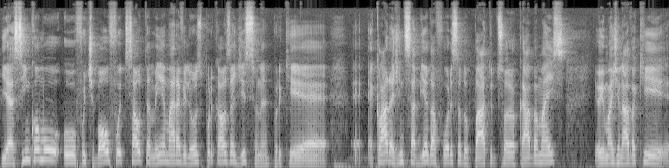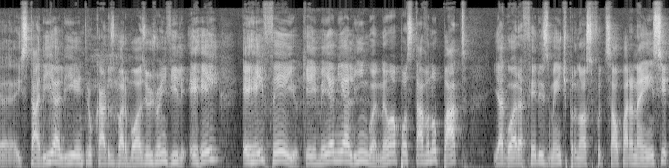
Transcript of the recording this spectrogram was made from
E assim como o futebol, o futsal também é maravilhoso por causa disso, né? Porque é, é, é claro, a gente sabia da força do Pato de Sorocaba, mas eu imaginava que é, estaria ali entre o Carlos Barbosa e o Joinville. Errei, errei feio, queimei a minha língua, não apostava no Pato. E agora, felizmente, para o nosso futsal paranaense,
